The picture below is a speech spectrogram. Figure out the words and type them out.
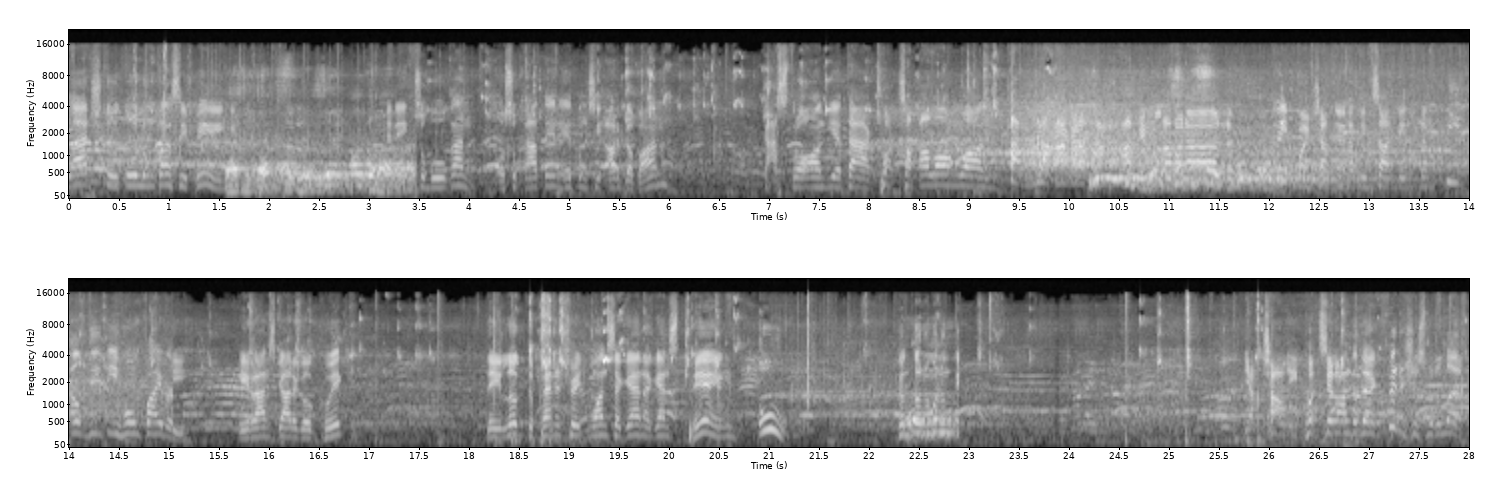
Flash. Tutulong pa si Ping. And ay subukan o sukatin itong si Argavan. Castro on the attack. Puts up a long one. Ating labanan. Three-point shot ngayon natin sa atin ng PLDT home fiber. Iran's got to go quick. They look to penetrate once again against Ping. Ooh! Ganda naman ng Yakhchali puts it on the deck. finishes with a left.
